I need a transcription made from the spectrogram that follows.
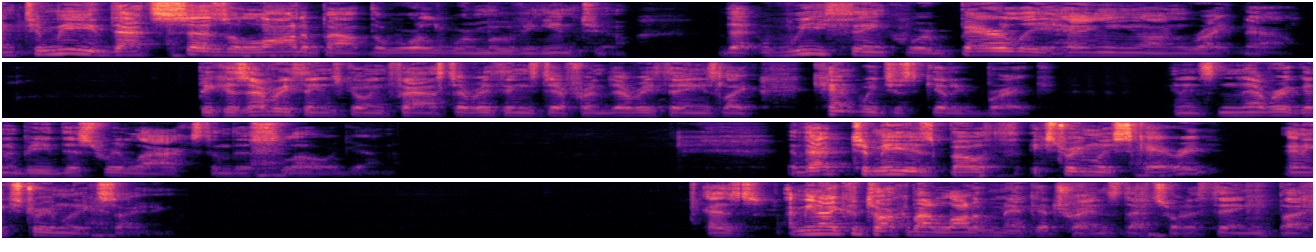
And to me, that says a lot about the world we're moving into that we think we're barely hanging on right now because everything's going fast, everything's different, everything's like, can't we just get a break? And it's never going to be this relaxed and this slow again. And that to me is both extremely scary and extremely exciting. As I mean, I could talk about a lot of mega trends, that sort of thing, but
